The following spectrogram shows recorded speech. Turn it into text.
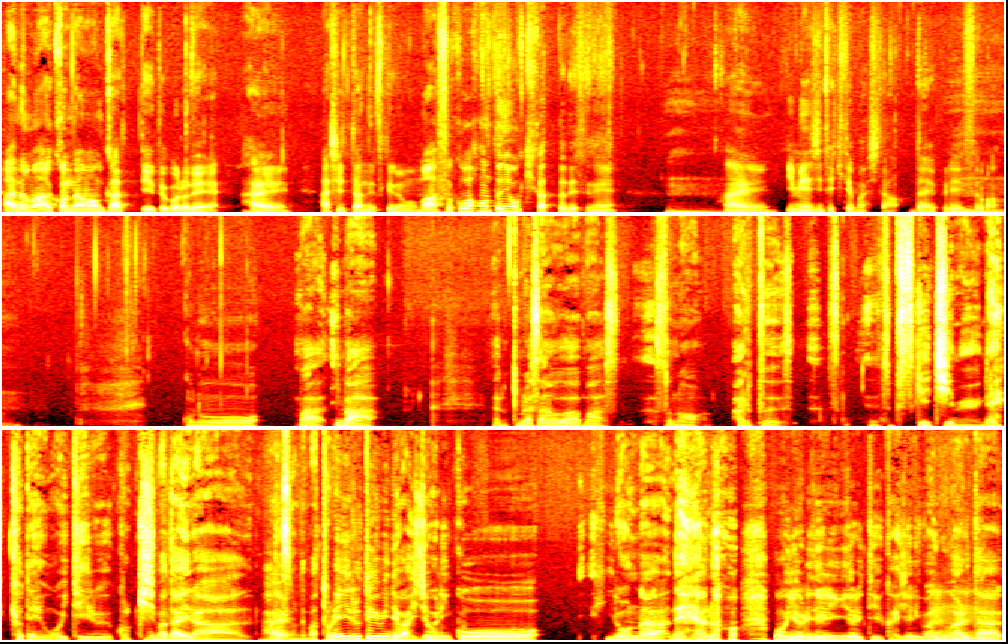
あのまあこんなもんかっていうところで、はい、走ったんですけどもまあそこは本当に大きかったですね。はい、イメージできてました大プレースは。このまあ今あの木村さんはまあそのアルプスキーチームね拠点を置いているこの木島平ですので、はい、まあ、トレイルという意味では非常にこういろんなね、あの、もうよりどりみどりというか、非常に恵まれた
